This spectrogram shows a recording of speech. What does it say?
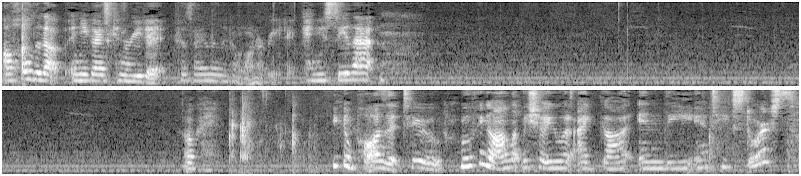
I'll hold it up and you guys can read it because I really don't want to read it. Can you see that? Okay. You can pause it too. Moving on, let me show you what I got in the antique stores.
